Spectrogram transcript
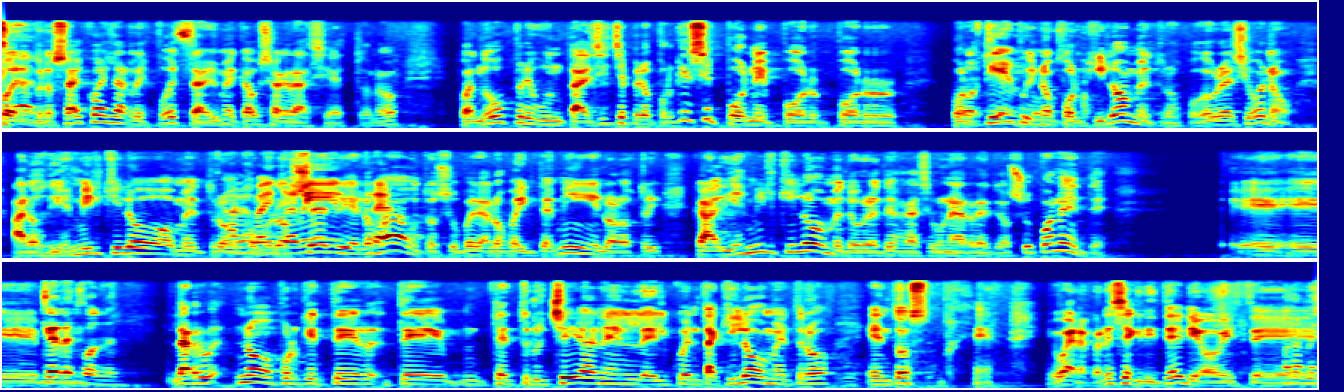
bueno, pero ¿sabes cuál es la respuesta? A mí me causa gracia esto, ¿no? Cuando vos preguntás, decís, pero ¿por qué se pone por... por por, tiempo, y no por kilómetros. Porque vos decís, bueno, a los 10.000 kilómetros, como los series, los autos, supone a los 20.000 o a los 30, cada 10.000 kilómetros que le tengas que hacer una RTO. Suponete. Eh, ¿Qué responden? no, porque te, te, truchean el, el cuenta kilómetro, entonces, y bueno, con ese criterio, viste... Ahora, me,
